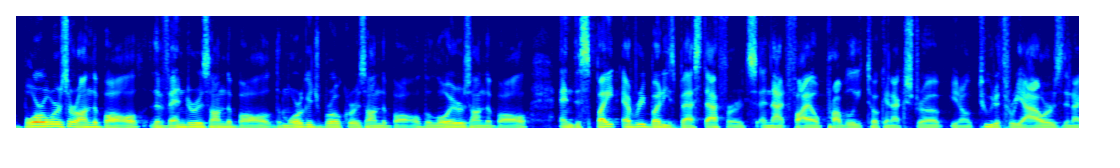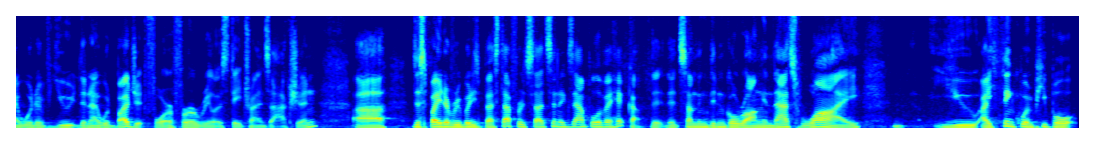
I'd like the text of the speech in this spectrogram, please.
borrowers are on the ball, the vendor is on the ball, the mortgage broker is on the ball, the lawyer is on the ball. And despite everybody's best efforts, and that file probably took an extra, you know, two to three hours than I would have u- than I would budget for for a real estate transaction. Uh, despite everybody's best efforts, that's an example of a hiccup hiccup, that, that something didn't go wrong. And that's why you i think when people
